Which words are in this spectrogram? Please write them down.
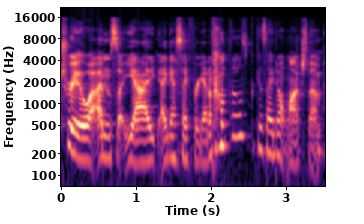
True. I'm so yeah. I, I guess I forget about those because I don't watch them.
